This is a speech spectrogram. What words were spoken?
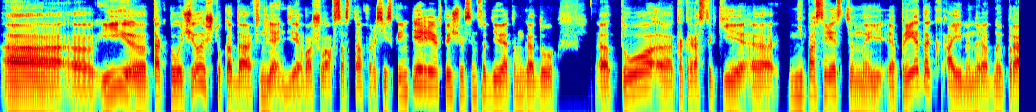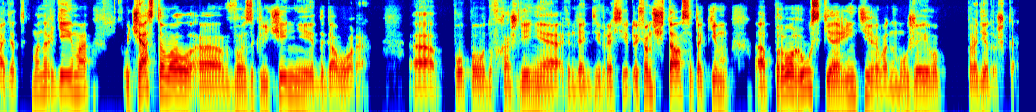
А, и так получилось, что когда Финляндия вошла в состав Российской империи в 1809 году, Э, то э, как раз-таки э, непосредственный предок, а именно родной прадед Маннергейма, участвовал в заключении договора по поводу вхождения Финляндии в Россию. То есть он считался таким прорусски ориентированным, уже его прадедушка.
